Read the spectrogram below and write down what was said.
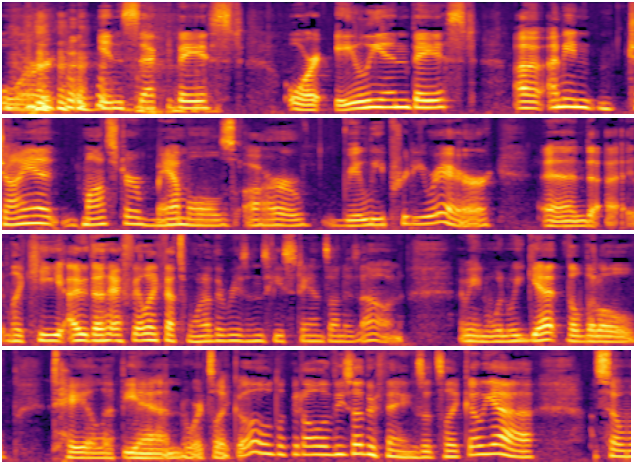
or insect based or alien based. Uh, I mean, giant monster mammals are really pretty rare. And uh, like he, I, I feel like that's one of the reasons he stands on his own. I mean, when we get the little tale at the end where it's like, oh, look at all of these other things, it's like, oh yeah, so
